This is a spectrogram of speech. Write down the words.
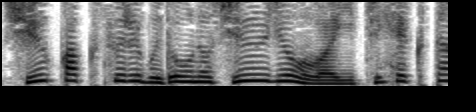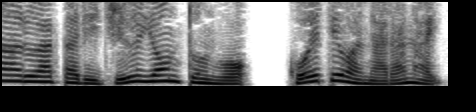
収穫するブドウの収量は1ヘクタールあたり14トンを超えてはならない。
